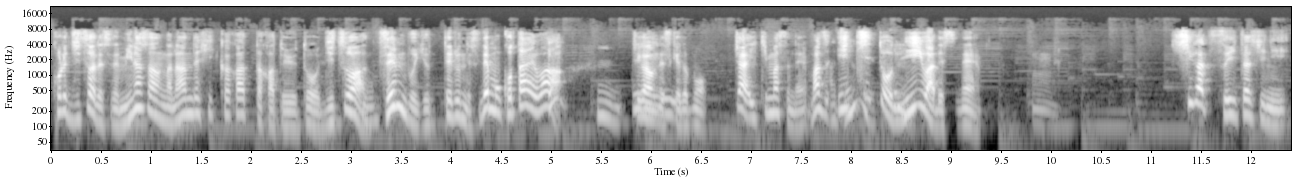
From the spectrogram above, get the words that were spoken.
これ実はですね、皆さんがなんで引っかかったかというと、実は全部言ってるんです。でも答えはうん。違うんですけども、じゃあ行きますね。まずあ全部1と2はですね、うん。4月1日に、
